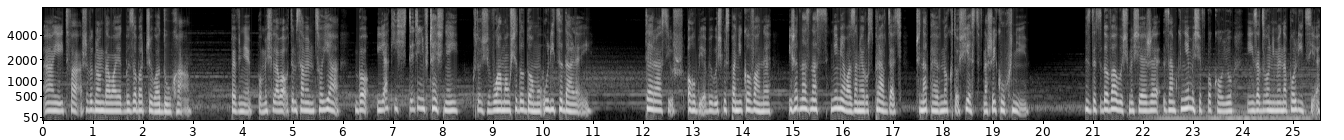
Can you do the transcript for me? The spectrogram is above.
a jej twarz wyglądała jakby zobaczyła ducha. Pewnie pomyślała o tym samym co ja, bo jakiś tydzień wcześniej ktoś włamał się do domu ulicę dalej. Teraz już obie byłyśmy spanikowane i żadna z nas nie miała zamiaru sprawdzać, czy na pewno ktoś jest w naszej kuchni. Zdecydowałyśmy się, że zamkniemy się w pokoju i zadzwonimy na policję,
